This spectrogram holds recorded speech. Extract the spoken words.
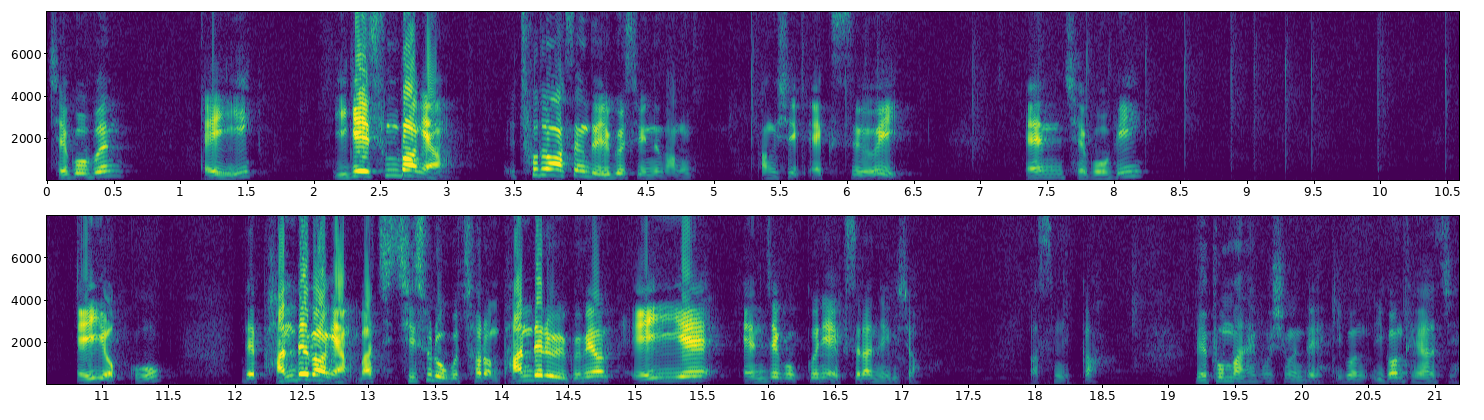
제곱은 a 이게 순방향 초등학생도 읽을 수 있는 방, 방식 x의 n 제곱이 a였고 근데 반대 방향 마치 지수 로그처럼 반대로 읽으면 a의 n 제곱근이 x란 얘기죠. 맞습니까? 몇 번만 해보시면 돼. 이건 이건 돼야지.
